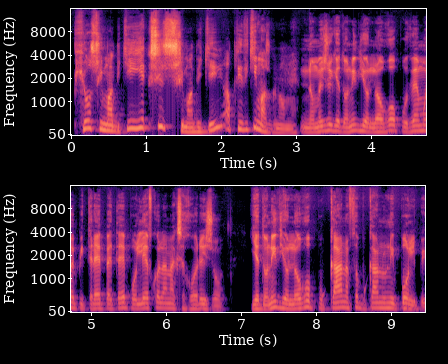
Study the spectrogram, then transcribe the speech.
πιο σημαντική ή εξίσου σημαντική από τη δική μας γνώμη. Νομίζω για τον ίδιο λόγο που δεν μου επιτρέπεται πολύ εύκολα να ξεχωρίσω. Για τον ίδιο λόγο που κάνω αυτό που κάνουν οι υπόλοιποι.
